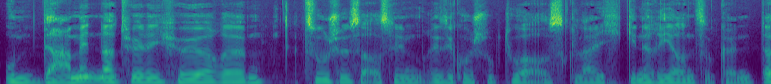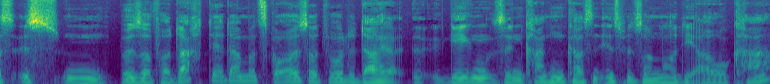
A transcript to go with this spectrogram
um damit natürlich höhere Zuschüsse aus dem Risikostrukturausgleich generieren zu können. Das ist ein böser Verdacht, der damals geäußert wurde. Dagegen sind Krankenkassen, insbesondere die AOK,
